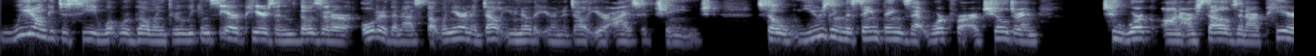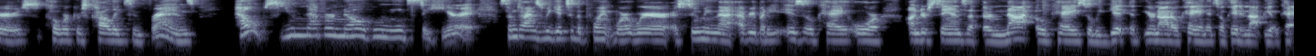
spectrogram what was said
we don't get to see what we're going through. We can see our peers and those that are older than us, but when you're an adult, you know that you're an adult, your eyes have changed. So, using the same things that work for our children to work on ourselves and our peers, coworkers, colleagues, and friends helps. You never know who needs to hear it. Sometimes we get to the point where we're assuming that everybody is okay or understands that they're not okay. So we get that you're not okay and it's okay to not be okay.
